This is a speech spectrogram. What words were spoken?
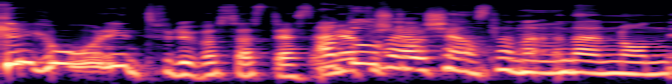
Det går inte för du var så stressad. Ja, Men jag förstår jag- känslan när, när någon,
